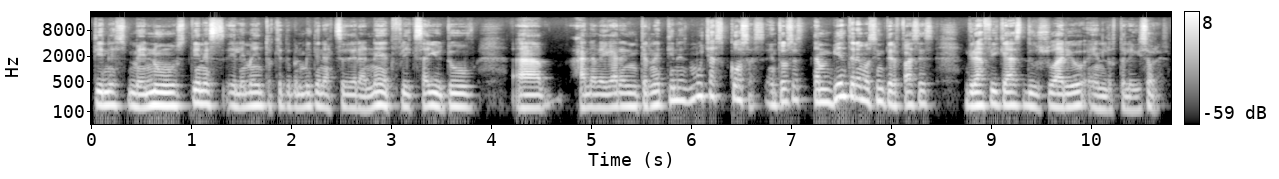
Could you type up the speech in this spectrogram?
tienes menús, tienes elementos que te permiten acceder a Netflix, a YouTube, a, a navegar en Internet, tienes muchas cosas. Entonces también tenemos interfaces gráficas de usuario en los televisores.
